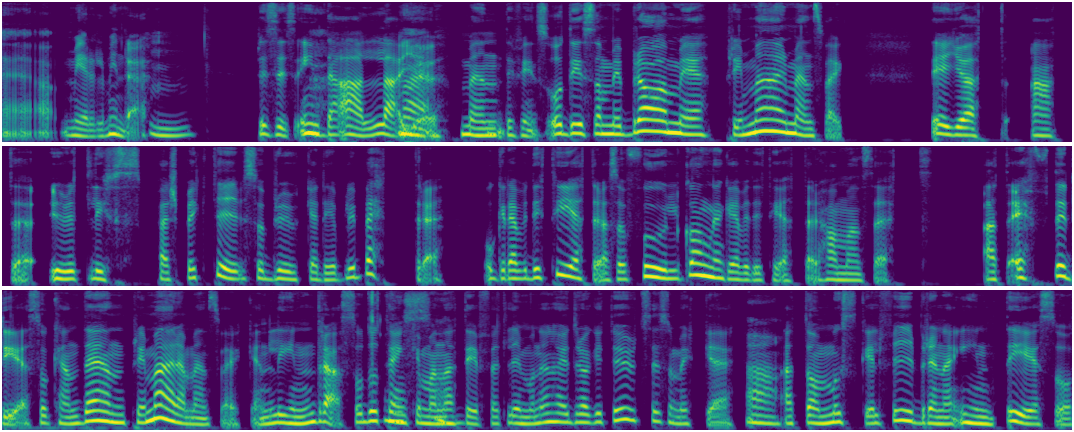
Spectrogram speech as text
eh, mer eller mindre. Mm. Precis, inte alla Nej. ju, men det finns. Och Det som är bra med primär mensvärk, det är ju att, att eh, ur ett livsperspektiv så brukar det bli bättre. Och graviditeter, alltså fullgångna graviditeter, har man sett att efter det så kan den primära mensvärken lindras. Och Då tänker man att det är för att livmodern har ju dragit ut sig så mycket, Ja. att de muskelfibrerna inte är så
